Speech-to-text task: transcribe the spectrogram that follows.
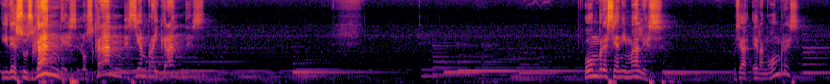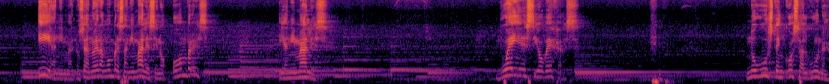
y de sus grandes, los grandes, siempre hay grandes. Hombres y animales. O sea, eran hombres y animales. O sea, no eran hombres animales, sino hombres y animales. Bueyes y ovejas. No gusten cosa alguna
